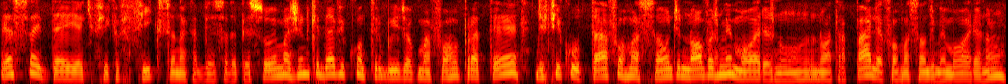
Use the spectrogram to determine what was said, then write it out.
Essa ideia que fica fixa na cabeça da pessoa, imagino que deve contribuir de alguma forma para até dificultar a formação de novas memórias. Não, não atrapalha a formação de memória, não?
